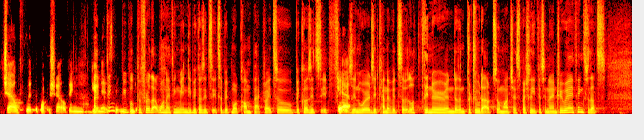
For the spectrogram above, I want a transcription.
shelf with the proper shelving units. I think people prefer that one. I think mainly because it's it's a bit more compact, right? So because it's it folds yeah. inwards, it kind of it's a lot thinner and doesn't protrude out so much, especially if it's in an entryway. I think so. That's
